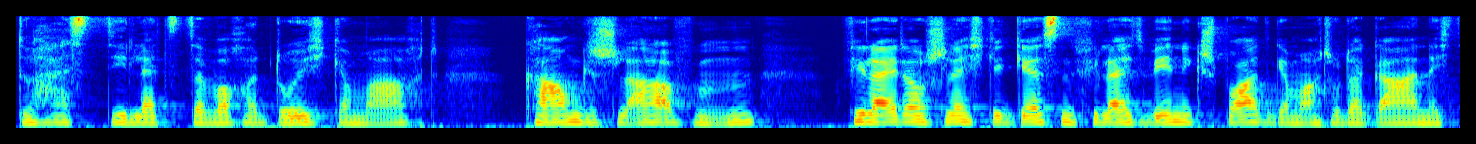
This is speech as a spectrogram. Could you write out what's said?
du hast die letzte Woche durchgemacht, kaum geschlafen, vielleicht auch schlecht gegessen, vielleicht wenig Sport gemacht oder gar nicht.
